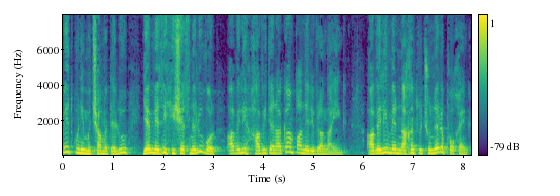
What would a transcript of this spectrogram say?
պետք ունի մչամտելու եւ մեզի հիշեցնելու, որ ավելի հավիտենական բաների վրա նայենք, ավելի մեր նախընտրությունները փոխենք,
